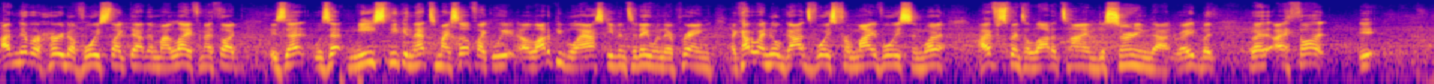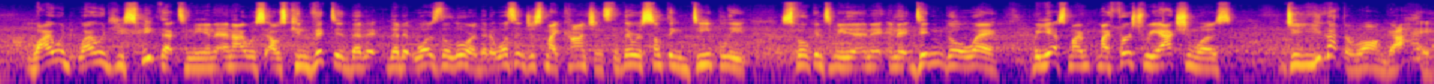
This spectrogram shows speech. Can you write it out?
I've never heard a voice like that in my life, and I thought, "Is that was that me speaking that to myself?" Like, we a lot of people ask even today when they're praying, like, "How do I know God's voice from my voice?" And what I've spent a lot of time discerning that, right? But but I, I thought it why would why would he speak that to me? And, and I was I was convicted that it, that it was the Lord, that it wasn't just my conscience, that there was something deeply spoken to me, and it, and it didn't go away. But yes, my, my first reaction was, dude, you got the wrong guy.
